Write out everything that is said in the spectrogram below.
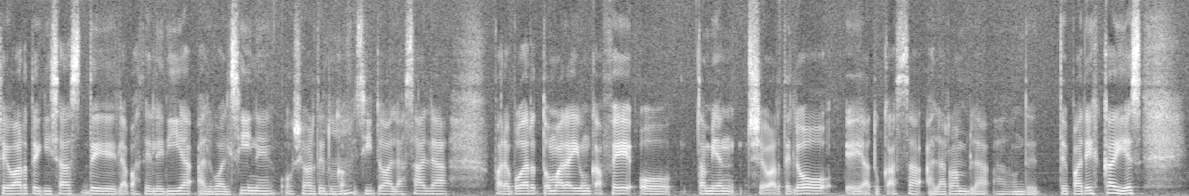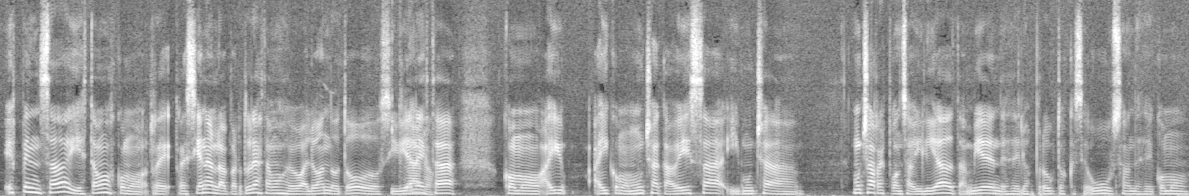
llevarte quizás de la pastelería algo al cine o llevarte tu cafecito a la sala, para poder tomar ahí un café o también llevártelo eh, a tu casa, a la rambla, a donde te parezca. Y es, es pensada y estamos como re- recién en la apertura, estamos evaluando todo. Si bien Claro. está como hay, hay como mucha cabeza y mucha, mucha responsabilidad también desde los productos que se usan, desde cómo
